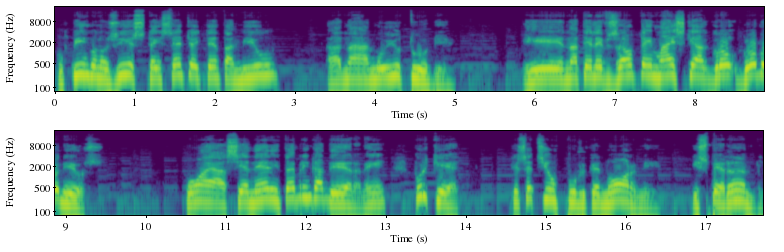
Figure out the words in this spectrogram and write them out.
O Pingo nos Is tem 180 mil uh, na, no YouTube. E na televisão tem mais que a Globo News com a CNN, então é brincadeira, né? Por quê? Porque você tinha um público enorme esperando.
